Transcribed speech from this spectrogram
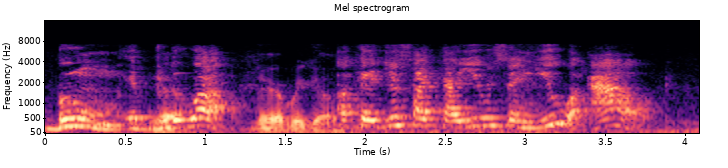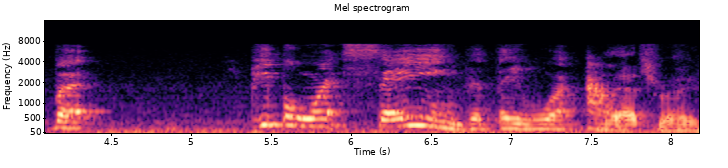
boom, it blew yeah. up. There we go. Okay, just like how you were saying, you were out, but people weren't saying that they were out. That's right.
